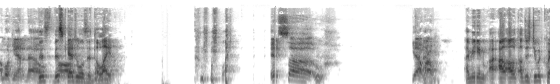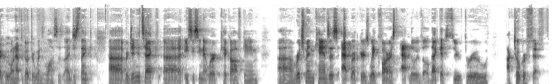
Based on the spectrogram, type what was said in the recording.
I'm looking at it now. This this um, schedule is a delight. it's uh, ooh. yeah, wow. I mean, I'll, I'll, I'll just do it quick. We won't have to go through wins and losses. I just think uh, Virginia Tech, uh, ACC Network kickoff game, uh, Richmond, Kansas, at Rutgers, Wake Forest, at Louisville. That gets through through October 5th.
